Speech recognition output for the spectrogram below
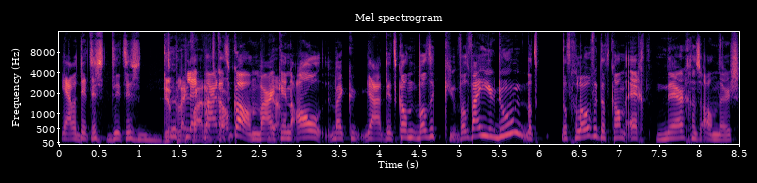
Ja, want dit is, dit is de, plek plek, waar waar, dat dat kan. kan. Waar Ja. ik in al. Waar ik, ja, dit kan. Wat, ik, wat wij hier doen, dat, dat geloof ik, dat kan echt nergens anders.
